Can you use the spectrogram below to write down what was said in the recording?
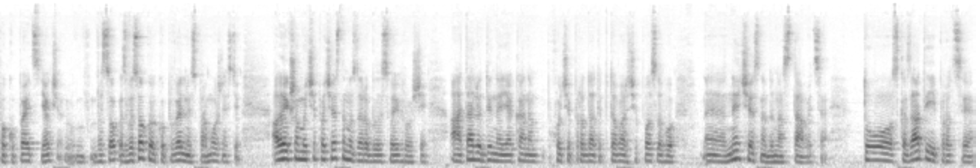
покупець, якщо високо, з високою купівельною спроможністю. Але якщо ми чи по-чесному заробили свої гроші, а та людина, яка нам хоче продати товар чи послугу, е, нечесно до нас ставиться. То сказати їй про це,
